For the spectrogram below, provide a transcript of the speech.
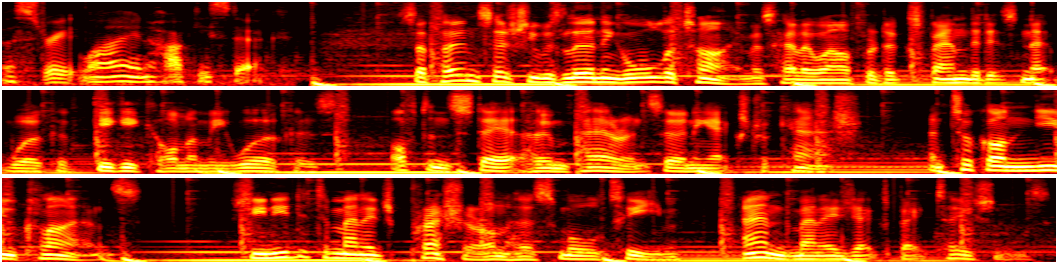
a straight line, hockey stick. Sapone says she was learning all the time as Hello Alfred expanded its network of gig economy workers, often stay at home parents earning extra cash, and took on new clients. She needed to manage pressure on her small team and manage expectations.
